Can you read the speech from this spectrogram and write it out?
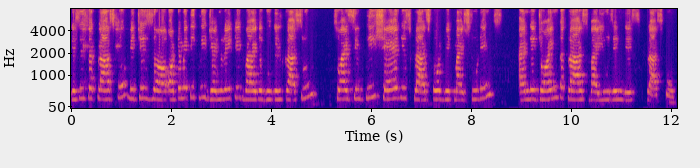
This is the class code which is uh, automatically generated by the Google Classroom. So I simply share this class code with my students and they join the class by using this class code.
